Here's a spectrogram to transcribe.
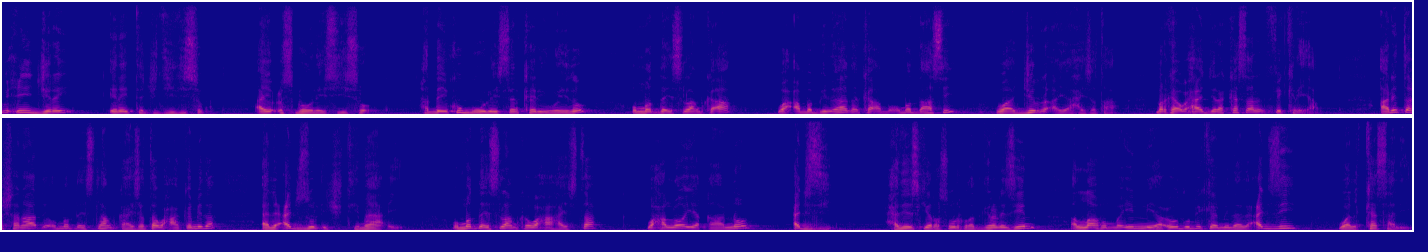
wixii jiray inay tajdiidiso ay cusboonaysiiso. Hadday ku guuleysan kari weydo ummadda islaamka ah wax ama bini aadanka ama ummadaasi waa jira ayaa haysataa marka waxaa jira kasal fikriya. Arinta shanaad ee ummadda islaamka haysata waxaa ka mid a alcajzu lijtimaaci ummadda islaamka waxaa haysta waxa loo yaqaano cajzi xadiiskii rasuulka waad garanaysiin allaahuma inii acuudu bika min alcajzi walkasali.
